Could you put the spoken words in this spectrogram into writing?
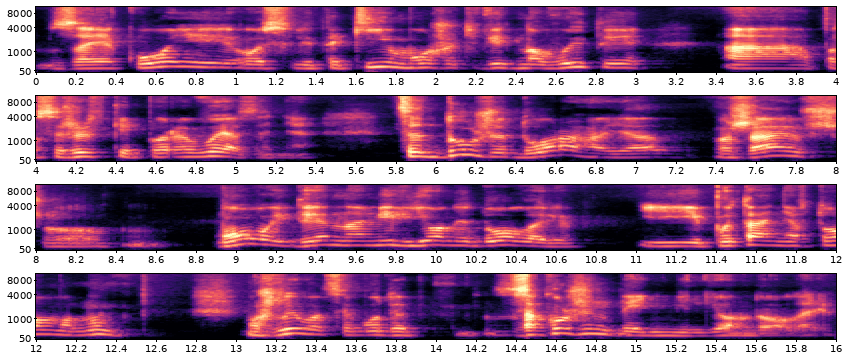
за якої ось літаки можуть відновити а, пасажирське перевезення. Це дуже дорого. Я вважаю, що мова йде на мільйони доларів. І питання в тому, ну можливо, це буде за кожен день мільйон доларів.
